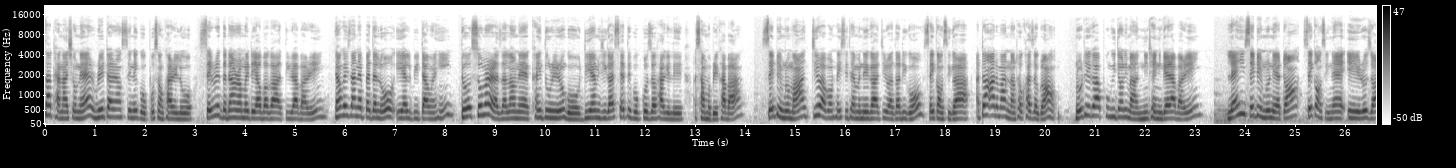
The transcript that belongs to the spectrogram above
စားဌာနရှုံနဲ့ရီတာရန်စနစ်ကိုပို့ဆောင်ခါရလို့စေရတဒန်ရမိတ်တယောက်ဘက်ကတီးရပါတယ်။ရောင်ကိစ္စနဲ့ပတ်သက်လို့ ALB တာဝန်ဟင်ဒိုဆိုမရာဇာလောင်းနဲ့ခိုင်သူရီတို့ကို DMG ကဆက်တဖို့ကိုဇော်ခါကလေးအဆောင်မပြေခါပါ။စိတ်တွေမျိုးမှာကြည်ရပေါင်းနှိပ်စီတဲ့မနေကကြည်ရသားဒီကိုစိတ်ကောင်စီကအတန်းအာဓမနောက်ထောက်ခတ်စကောင် ရိုထေကဖုန်ကြီးကျောင်းဒီမှာနေထိုင်နေကြရပါတယ်လဲဟိစိတ်တွေမျိုးနဲ့တော့စိတ်ကောင်စီနဲ့အေရိုဇာ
